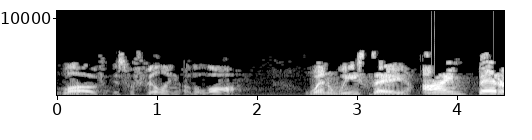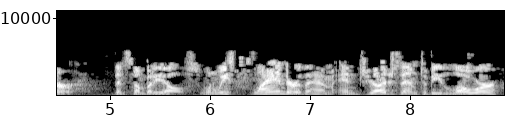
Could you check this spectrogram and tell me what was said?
love is fulfilling of the law. When we say, I'm better than somebody else, when we slander them and judge them to be lower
